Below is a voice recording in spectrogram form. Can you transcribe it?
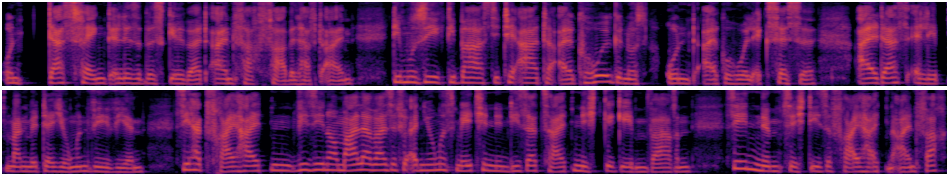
Und das fängt Elizabeth Gilbert einfach fabelhaft ein. Die Musik, die Bars, die Theater, Alkoholgenuss und Alkoholexzesse. All das erlebt man mit der jungen Vivian. Sie hat Freiheiten, wie sie normalerweise für ein junges Mädchen in dieser Zeit nicht gegeben waren. Sie nimmt sich diese Freiheiten einfach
